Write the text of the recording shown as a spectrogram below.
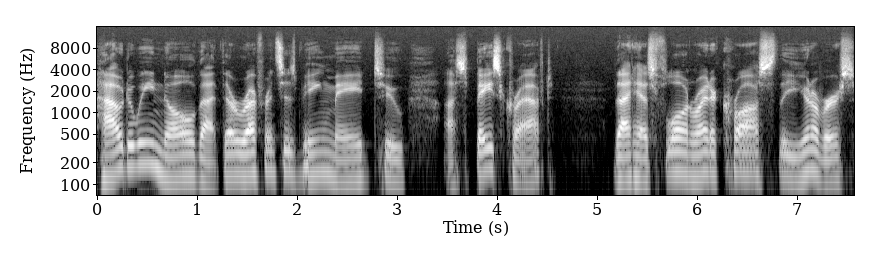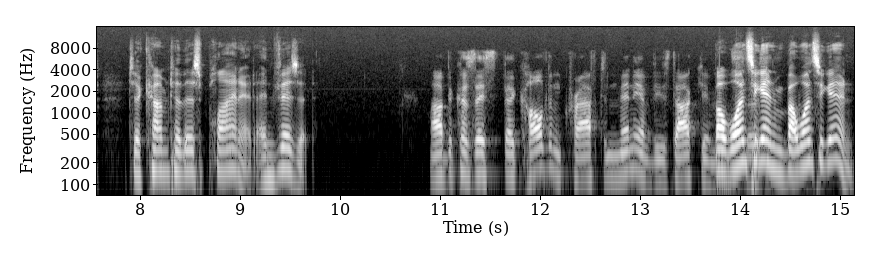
how do we know that their reference is being made to a spacecraft that has flown right across the universe to come to this planet and visit? Uh, because they they called them craft in many of these documents. But once there's again, but once again,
